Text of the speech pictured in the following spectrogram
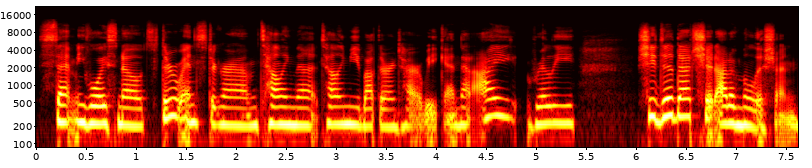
sent me voice notes through Instagram telling that telling me about their entire weekend that I really she did that shit out of malicious.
